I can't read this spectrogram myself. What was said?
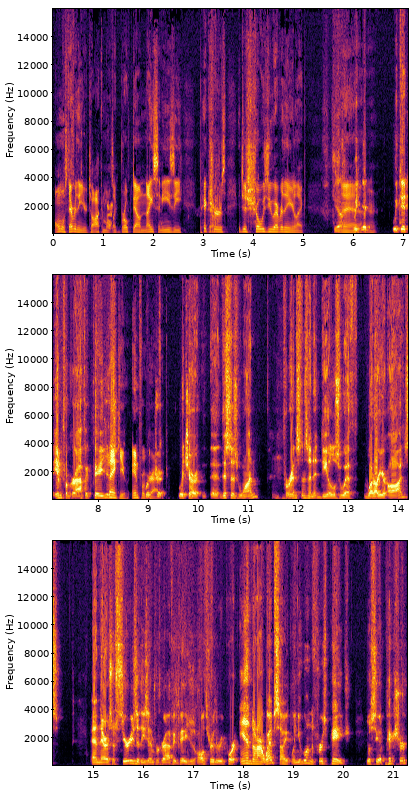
almost everything you're talking about, like broke down nice and easy pictures. Yeah. It just shows you everything. You're like, yeah, eh. we did. We did infographic pages. Thank you, infographic. Which are, which are uh, this is one, for instance, and it deals with what are your odds. And there's a series of these infographic pages all through the report. And on our website, when you go on the first page, you'll see a picture.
